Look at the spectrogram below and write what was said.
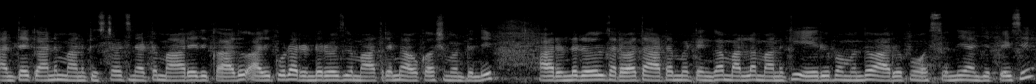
అంతేకాని మనకి ఇష్టం వచ్చినట్టు మారేది కాదు. అది కూడా రెండు రోజులు మాత్రమే అవకాశం ఉంటుంది. ఆ రెండు రోజుల తర్వాత ఆటోమేటిక్గా మళ్ళీ మనకి ఏ రూపం ఉందో ఆ రూపం వస్తుంది అని చెప్పేసి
